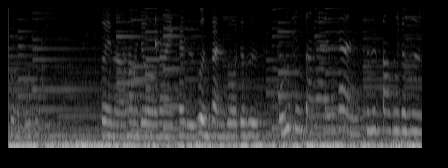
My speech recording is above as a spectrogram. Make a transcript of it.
做很多事情，所以呢，他们就在那里开始论战，说就是我是组长啊，你看，就是当初就是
